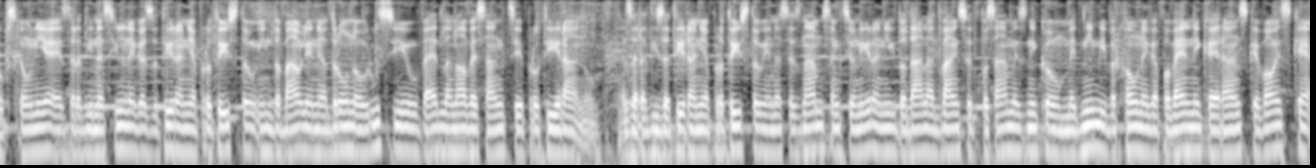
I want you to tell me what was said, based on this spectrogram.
Evropska unija je zaradi nasilnega zatiranja protestov in dobavljanja dronov v Rusiji uvedla nove sankcije proti Iranu. Zaradi zatiranja protestov je na seznam sankcioniranih dodala 20 posameznikov, med njimi vrhovnega poveljnika iranske vojske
